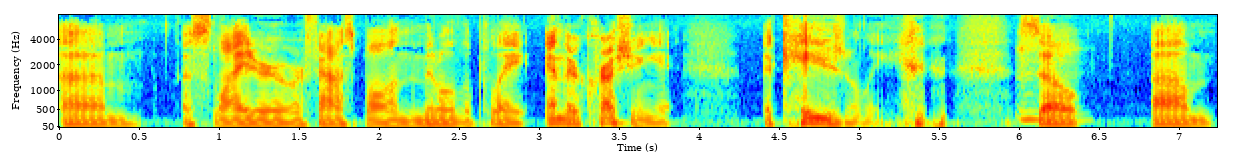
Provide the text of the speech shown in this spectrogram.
um, a slider or a fastball in the middle of the plate and they're crushing it occasionally. So um,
